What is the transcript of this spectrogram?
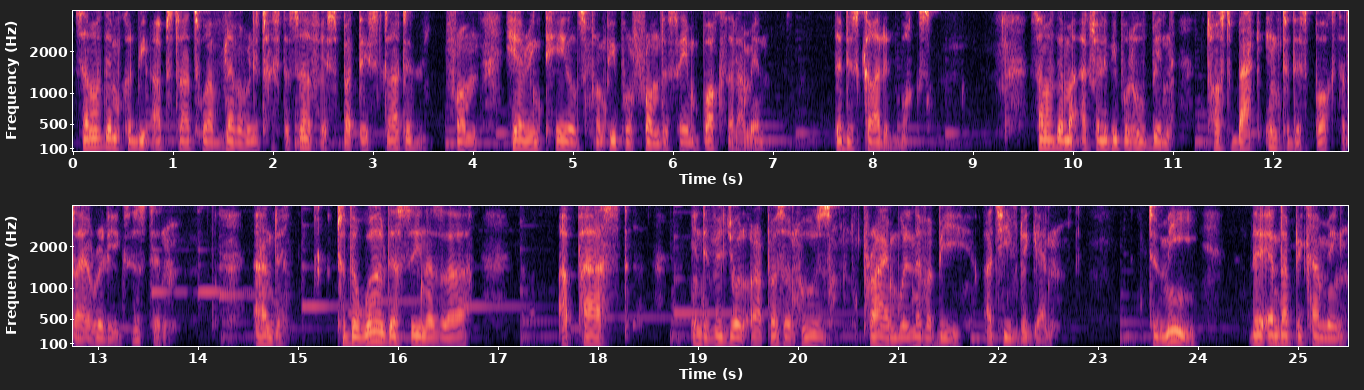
Some of them could be upstarts who have never really touched the surface, but they started from hearing tales from people from the same box that I'm in, the discarded box. Some of them are actually people who've been tossed back into this box that I already exist in. And to the world, they're seen as a, a past individual or a person whose prime will never be achieved again. To me, they end up becoming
